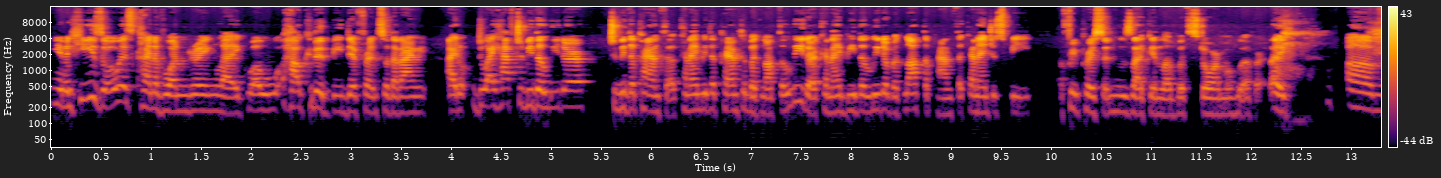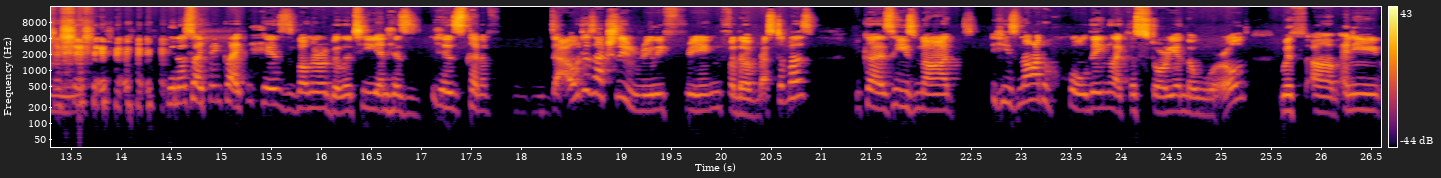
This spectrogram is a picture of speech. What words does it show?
you know, he's always kind of wondering, like, well, how could it be different so that I, I don't, do I have to be the leader to be the Panther? Can I be the Panther but not the leader? Can I be the leader but not the Panther? Can I just be a free person who's like in love with Storm or whoever? Like, um, you know, so I think like his vulnerability and his, his kind of doubt is actually really freeing for the rest of us because he's not he's not holding like the story in the world with um, any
